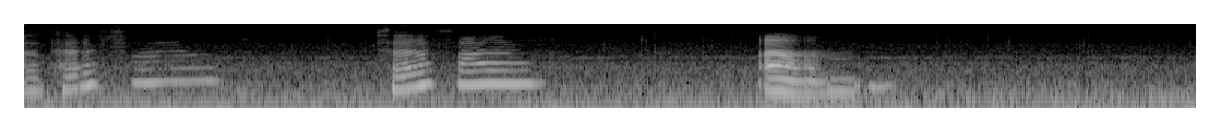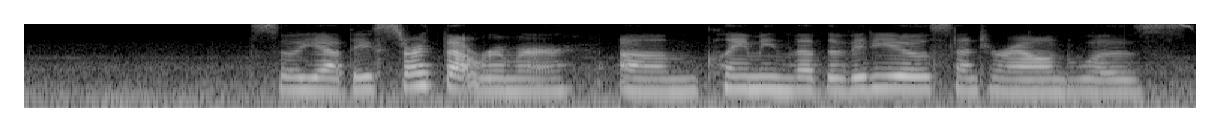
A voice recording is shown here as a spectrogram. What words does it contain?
a, pedophile, pedophile. Um. So yeah, they start that rumor, um, claiming that the video sent around was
